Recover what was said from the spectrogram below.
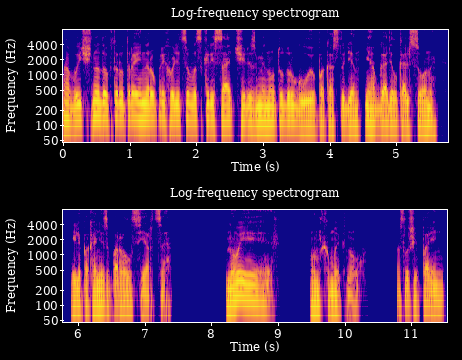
Обычно доктору-трейнеру приходится воскресать через минуту-другую, пока студент не обгадил кальсоны или пока не запорол сердце. Ну и...» — он хмыкнул. «Послушай, парень,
